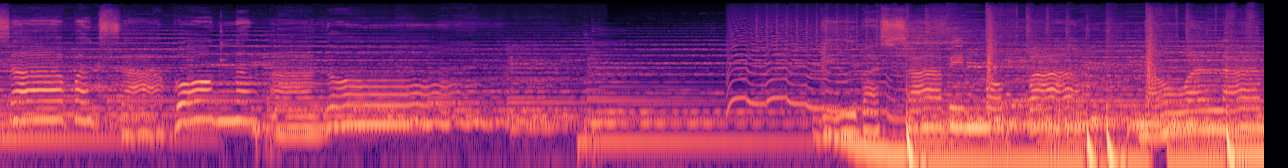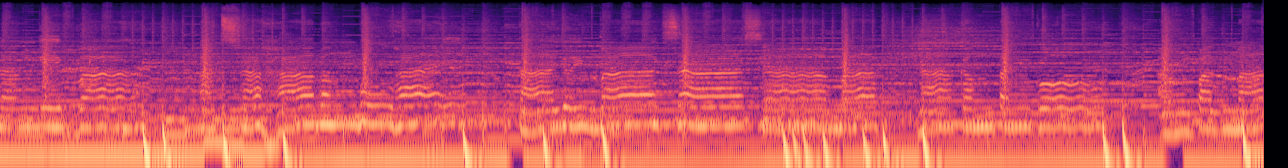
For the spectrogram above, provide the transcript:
sa pagsabog ng alon. Di ba sabi mo pa na wala ng iba? At sa habang buhay tayo'y magsasama. Nakamtan ko ang pagmamahal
